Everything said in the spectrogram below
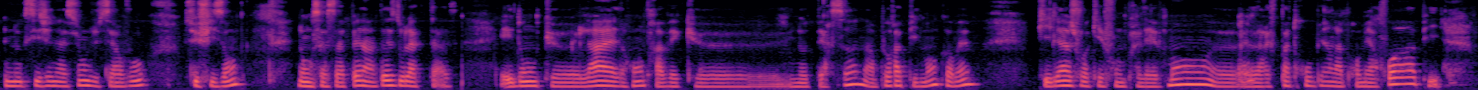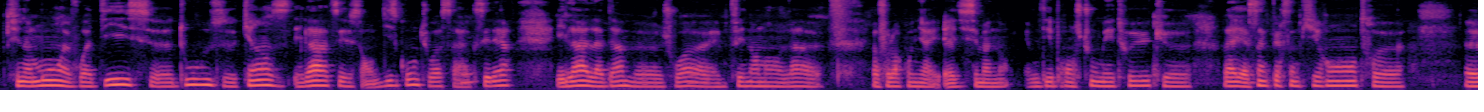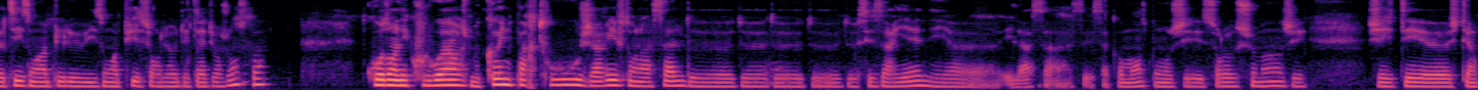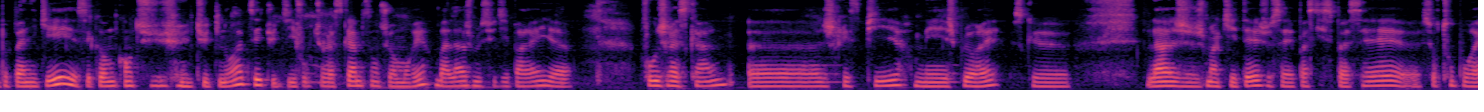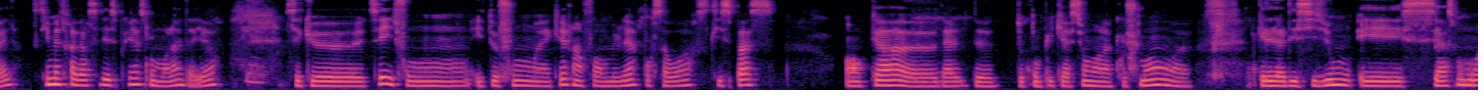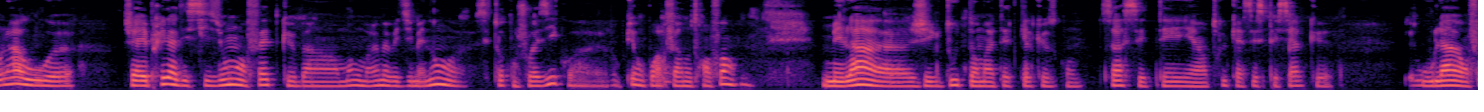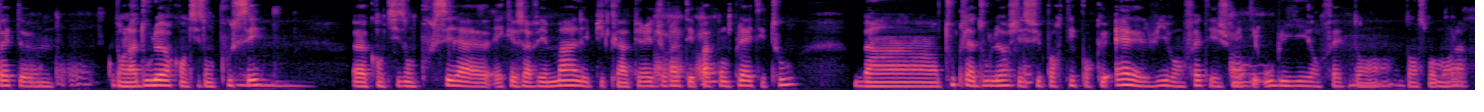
une, oxygénation du cerveau suffisante. Donc ça s'appelle un test de lactase. Et donc euh, là, elle rentre avec euh, une autre personne, un peu rapidement quand même. Puis là, je vois qu'elles font le prélèvement, elles n'arrivent pas trop bien la première fois, puis finalement, elles voient 10, 12, 15, et là, c'est en 10 secondes, tu vois, ça accélère. Et là, la dame, je vois, elle me fait non, non, là, va falloir qu'on y aille. Elle dit c'est maintenant. Elle me débranche tous mes trucs. Euh, là, il y a cinq personnes qui rentrent. Euh, euh, ils ont appelé le, ils ont appuyé sur l'état d'urgence, quoi. Cours dans les couloirs, je me cogne partout, j'arrive dans la salle de, de, de, de, césarienne et, et, là ça, ça commence. Bon, sur le chemin, j'ai été, j'étais un peu paniquée. C'est comme quand tu, tu te noies, tu te dis il faut que tu restes calme sinon tu vas mourir. Bah là, je me suis dit pareil, faut que je reste calme, euh, je respire, mais je pleurais parce que là, je, m'inquiétais, je savais pas ce qui se passait, euh, surtout pour elle. Ce qui m'est traversé l'esprit à ce moment-là, d'ailleurs, c'est que, tu sais, ils, ils te font écrire un formulaire pour savoir ce qui se passe en cas euh, de, de, complications dans l'accouchement, quelle est la décision. Et c'est à ce moment-là où j'avais pris la décision en fait que ben moi mon mari m'avait dit mais non c'est toi qu'on choisit quoi. Au pire on pourra refaire notre enfant. Mais là euh, j'ai eu le doute dans ma tête quelques secondes. Ça c'était un truc assez spécial que où là en fait euh, dans la douleur quand ils ont poussé euh, quand ils ont poussé là, et que j'avais mal et puis que la péridurale n'était pas complète et tout ben toute la douleur je l'ai supportée pour que elle elle vive en fait et je m'étais oubliée en fait dans, dans ce moment là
